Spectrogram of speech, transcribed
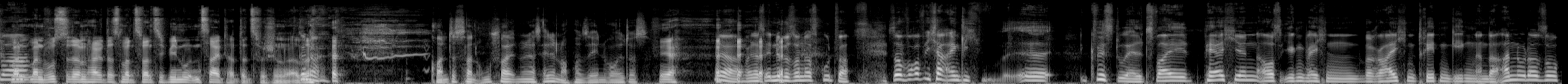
man, man wusste dann halt, dass man 20 Minuten Zeit hat dazwischen. Also, Genau. Konntest dann umschalten, wenn du das Ende nochmal sehen wolltest. ja. Ja, wenn das Ende besonders gut war. So, worauf ich ja eigentlich äh, Quizduell. Zwei Pärchen aus irgendwelchen Bereichen treten gegeneinander an oder so.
